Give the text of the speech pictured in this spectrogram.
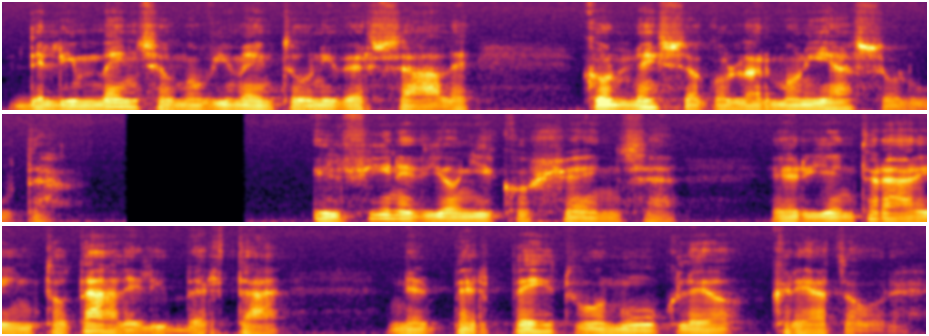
dell'immenso movimento universale connesso con l'armonia assoluta. Il fine di ogni coscienza è rientrare in totale libertà nel perpetuo nucleo creatore.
